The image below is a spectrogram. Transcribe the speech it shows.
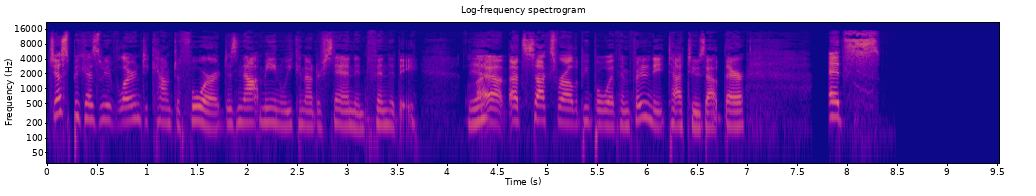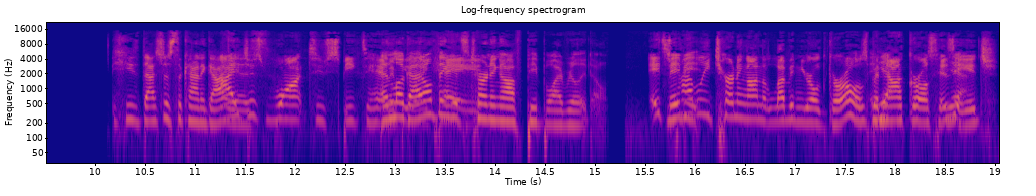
just because we've learned to count to four does not mean we can understand infinity. Yeah. Uh, that sucks for all the people with infinity tattoos out there. It's he's that's just the kind of guy. I he is. just want to speak to him. and look, be I don't think "Hey, it's turning off people. I really don't. It's maybe- probably turning on eleven-year-old girls, but Yeah. not girls his Yeah. age.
